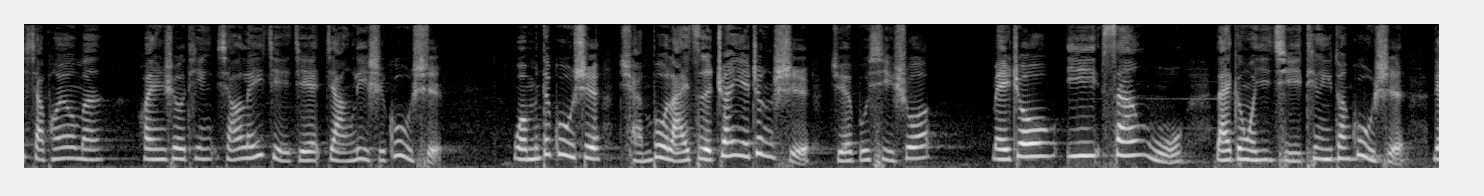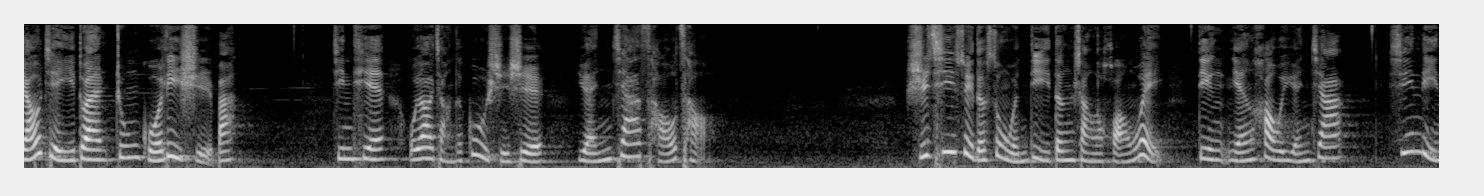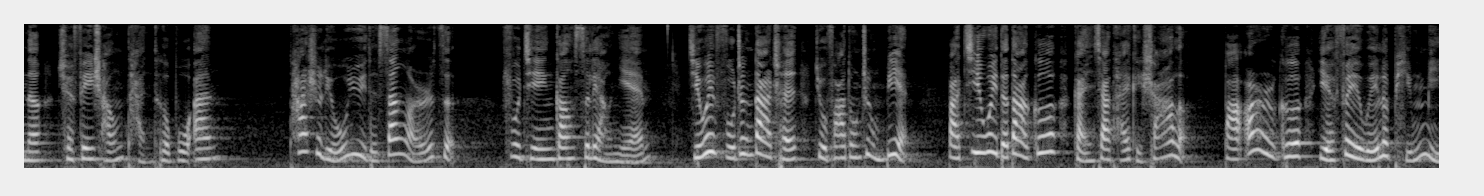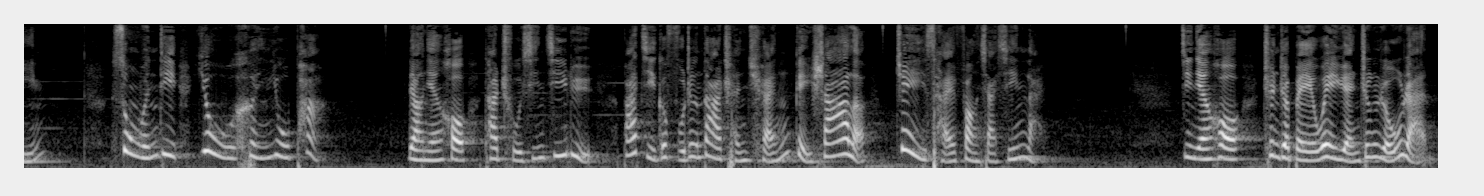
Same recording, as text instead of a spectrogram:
小朋友们，欢迎收听小磊姐姐讲历史故事。我们的故事全部来自专业正史，绝不细说。每周一、三、五来跟我一起听一段故事，了解一段中国历史吧。今天我要讲的故事是袁家草草。十七岁的宋文帝登上了皇位，定年号为元嘉。心里呢却非常忐忑不安。他是刘裕的三儿子，父亲刚死两年，几位辅政大臣就发动政变，把继位的大哥赶下台给杀了，把二哥也废为了平民。宋文帝又恨又怕。两年后，他处心积虑把几个辅政大臣全给杀了，这才放下心来。几年后，趁着北魏远征柔然。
